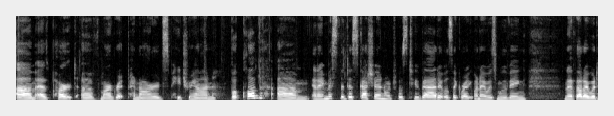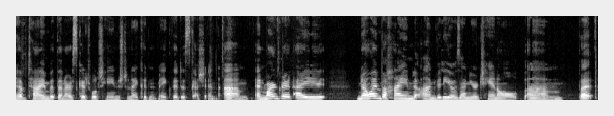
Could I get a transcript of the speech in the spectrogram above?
um, as part of Margaret Pinard's Patreon book club. Um, and I missed the discussion, which was too bad. It was like right when I was moving and I thought I would have time, but then our schedule changed and I couldn't make the discussion. Um, and Margaret, I know I'm behind on videos on your channel, um, but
